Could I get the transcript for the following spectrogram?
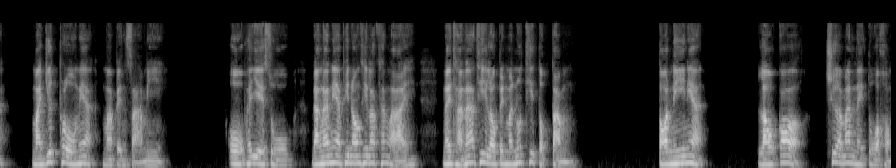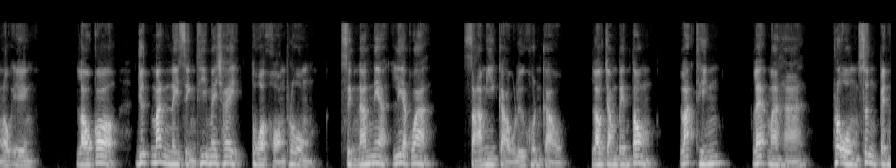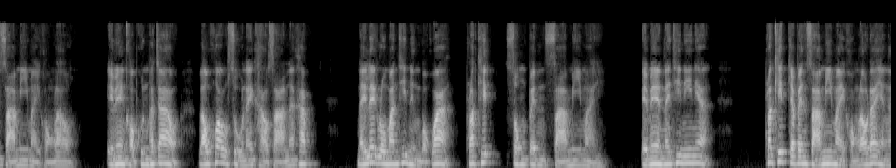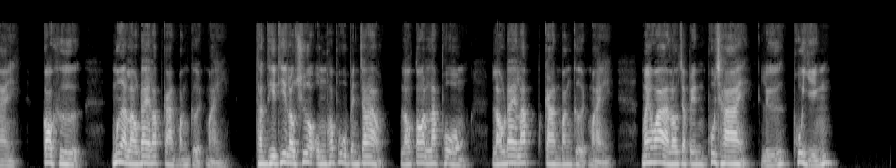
มายึดพระองค์เนี่ยมาเป็นสามี โอ้พระเยซู ดังนั้นเนี่ยพี่น้องที่รักทั้งหลาย ในฐานะที่เราเป็นมนุษย์ที่ตกต่ำตอนนี้เนี่ยเราก็เชื่อมั่นในตัวของเราเอง เราก็ยึดมั่นในสิ่งที่ไม่ใช่ตัวของพระองค์ สิ่งนั้นเนี่ยเรียกว่าสามีเก่าหรือคนเก่า เราจำเป็นต้อง ละทิ้งและมาหาพระองค์ซึ่งเป็นสามีใหม่ของเรา เอเมนขอบคุณพระเจ้า เราเข้าสู่ในข่าวสารนะครับ ในเลขโรมันที่หนึ่งบอกว่า พระคริสต์ทรงเป็นสามีใหม่ เอเมนในที่นี้เนี่ย พระคริสต์จะเป็นสามีใหม่ของเราได้ยังไง ก็คือเมื่อเราได้รับการบังเกิดใหม่ ทันทีที่เราเชื่อองค์พระผู้เป็นเจ้า เราต้อนรับพระองค์ เราได้รับการบังเกิดใหม่ ไม่ว่าเราจะเป็นผู้ชายหรือผู้หญิง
